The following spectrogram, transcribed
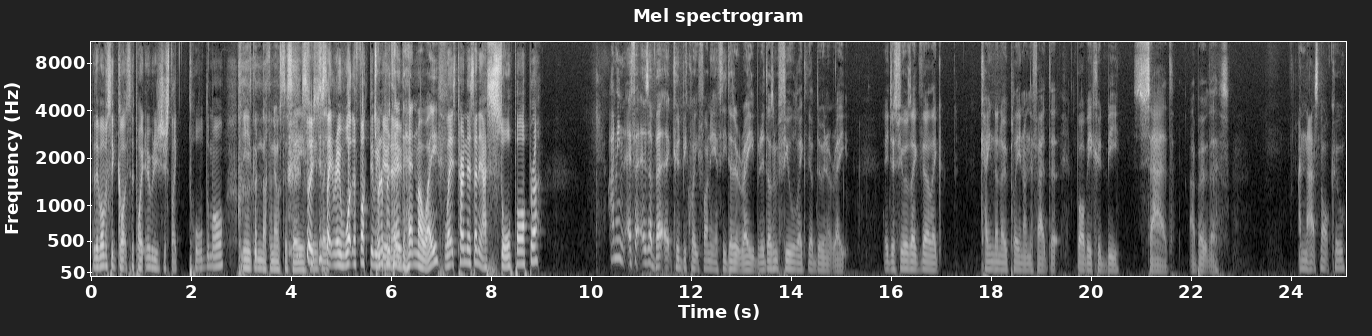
but they've obviously got to the point where he's just like told them all. yeah, he's got nothing else to say. so it's he's just like, right, what the fuck do, do you we want to pretend now? to hit my wife? Let's turn this into a soap opera. I mean, if it is a bit, it could be quite funny if they did it right, but it doesn't feel like they're doing it right. It just feels like they're like kind of now playing on the fact that Bobby could be sad about this, and that's not cool.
